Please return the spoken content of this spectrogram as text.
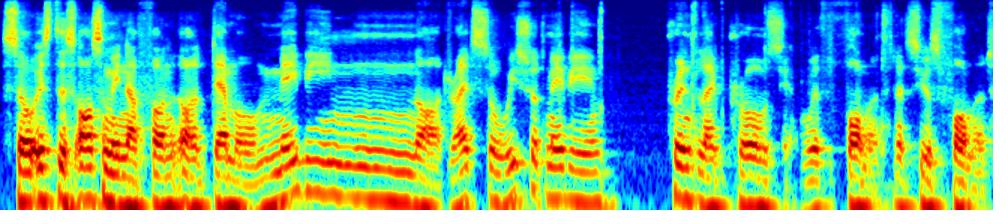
So is this awesome enough for a demo? Maybe not, right? So we should maybe print like pros with format. Let's use format.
